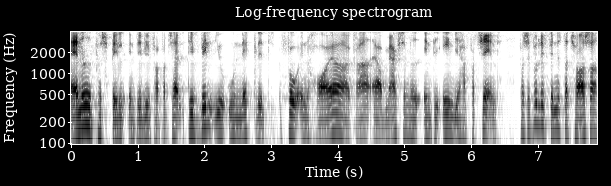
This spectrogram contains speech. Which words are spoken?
andet på spil, end det vi får fortalt, det vil jo unægteligt få en højere grad af opmærksomhed, end det egentlig har fortjent. For selvfølgelig findes der tosser,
